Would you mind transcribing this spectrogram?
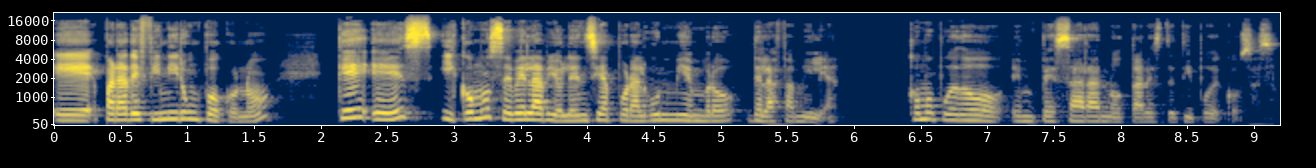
eh, para definir un poco, ¿no? ¿Qué es y cómo se ve la violencia por algún miembro de la familia? ¿Cómo puedo empezar a notar este tipo de cosas?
